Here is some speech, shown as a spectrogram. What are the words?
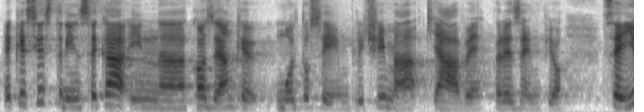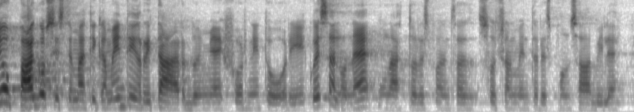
e che si estrinseca in eh, cose anche molto semplici ma chiave, per esempio se io pago sistematicamente in ritardo i miei fornitori, questo non è un atto responsa socialmente responsabile,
